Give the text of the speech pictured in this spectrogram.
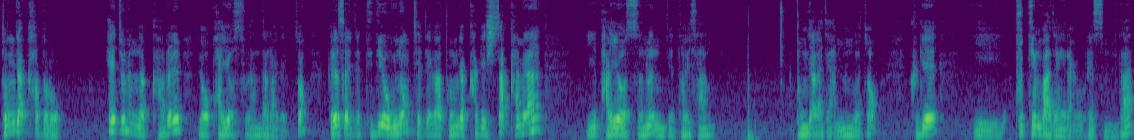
동작하도록 해주는 역할을 요 바이오스가 한다라겠죠. 그래서 이제 드디어 운용 체제가 동작하기 시작하면 이 바이오스는 이제 더 이상 동작하지 않는 거죠. 그게 이 부팅 과정이라고 그랬습니다.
